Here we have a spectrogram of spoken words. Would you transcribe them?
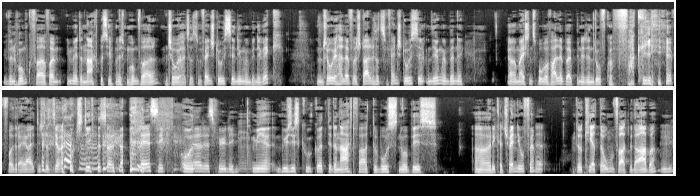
Ich bin rumgefahren, vor allem immer in der Nacht passiert mir das beim Rumfahren, dann schaue ich halt so zum Fenster raus und irgendwann bin ich weg. Und dann schaue ich halt einfach stark so zum Fenster raus und irgendwann bin ich, äh, meistens bei Oberwallenberg bin ich dann draufgekommen, fuck, ich hab vor drei alte Stationen aussteigen sollen. Classic. Und ja, das fühle ich. mir, bei uns ist gut, gut in der Nacht fährt der Bus nur bis äh, Richard Schwendi rauf. Ja. Da kehrt der um und fährt wieder runter. Mhm.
